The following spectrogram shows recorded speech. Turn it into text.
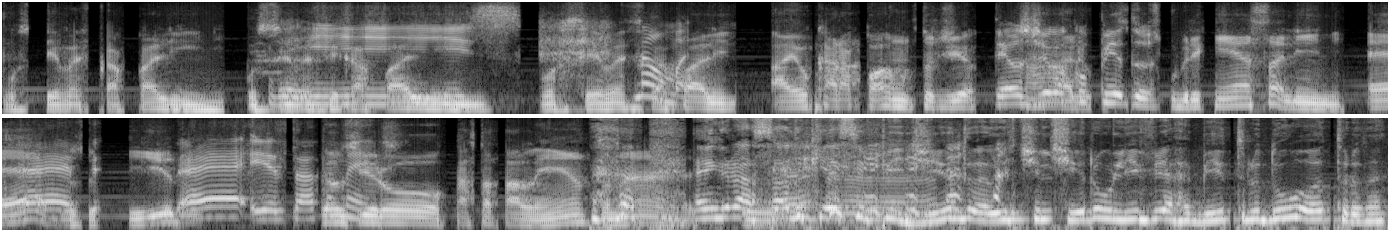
Você vai ficar com a Aline. Você vai ficar com a Aline. Isso. Você vai ficar Não, com mas- a Aline. Aí o cara corre no outro dia. Deus virou "Caralho, cupido." preciso Descobrir quem é essa Aline. É, É, Deus cupido. É, Deus exatamente. virou caça-talento, né? É engraçado que esse pedido ele te tira o livre-arbítrio do outro, né?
